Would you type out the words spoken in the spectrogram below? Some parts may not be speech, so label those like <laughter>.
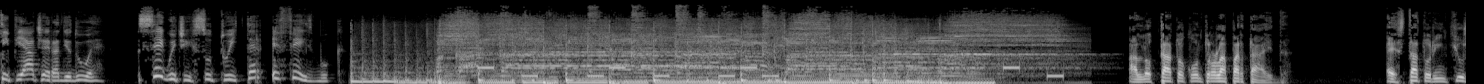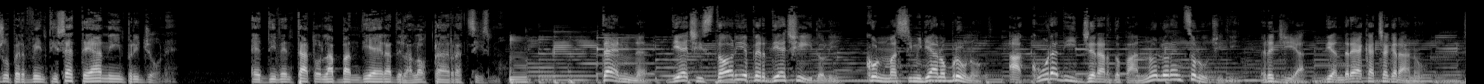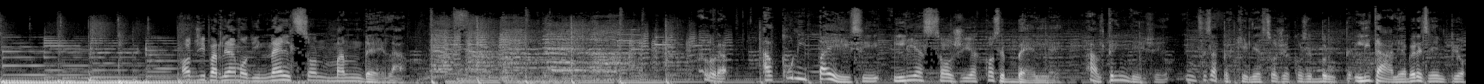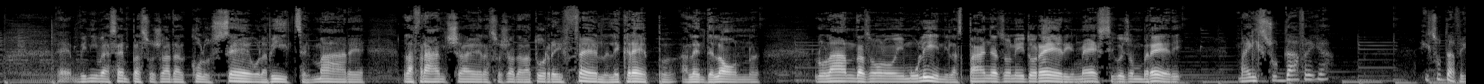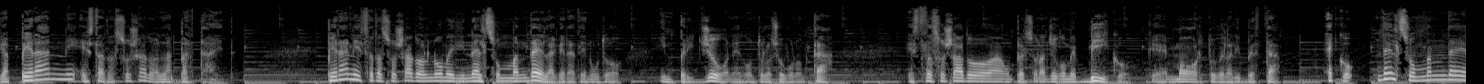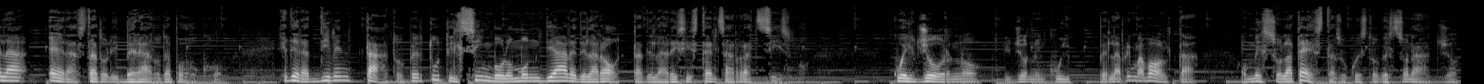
Ti piace Radio 2? Seguici su Twitter e Facebook. Ha lottato contro l'apartheid. È stato rinchiuso per 27 anni in prigione. È diventato la bandiera della lotta al razzismo. Ten, 10 storie per 10 idoli, con Massimiliano Bruno, a cura di Gerardo Panno e Lorenzo Lucidi, regia di Andrea Cacciagrano. Oggi parliamo di Nelson Mandela. Allora, alcuni paesi li associ a cose belle, altri invece non si sa perché li associ a cose brutte. L'Italia, per esempio, eh, veniva sempre associata al Colosseo, la pizza, il mare, la Francia era associata alla Torre Eiffel, le crepe, Alain Delon, l'Olanda sono i mulini, la Spagna sono i toreri, il Messico i sombreri. Ma il Sudafrica? Il Sudafrica per anni è stato associato all'apartheid. Per anni è stato associato al nome di Nelson Mandela, che era tenuto in prigione contro la sua volontà. È stato associato a un personaggio come Biko, che è morto per la libertà. Ecco, Nelson Mandela era stato liberato da poco ed era diventato per tutti il simbolo mondiale della rotta della resistenza al razzismo. Quel giorno, il giorno in cui per la prima volta ho messo la testa su questo personaggio,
